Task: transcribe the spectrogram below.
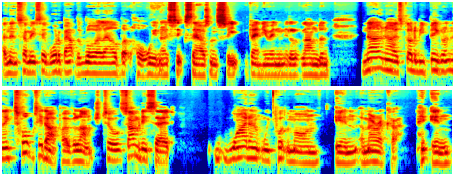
And then somebody said, what about the Royal Albert Hall, you know, 6,000 seat venue in the middle of London? No, no, it's got to be bigger. And they talked it up over lunch till somebody said, why don't we put them on in America, in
